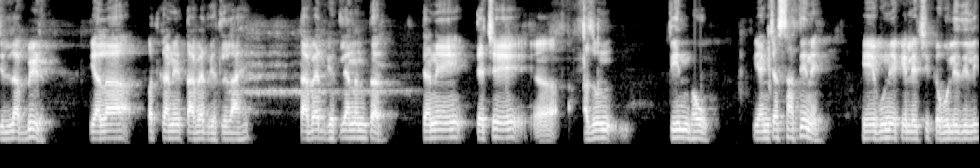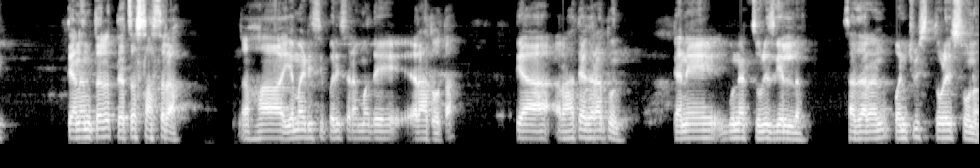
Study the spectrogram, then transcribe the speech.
जिल्हा बीड याला पथकाने ताब्यात घेतलेला आहे. ताब्यात घेतल्यानंतर त्याने त्याचे अजून तीन भाऊ यांच्या साथीने हे गुन्हे केल्याची कबुली दिली. त्यानंतर त्याचा सासरा हा एम आय डी सी परिसरामध्ये राहत होता. त्या राहत्या घरातून त्याने गुन्ह्यात चोरीस गेलेलं. साधारण पंचवीस तोळे सोनं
